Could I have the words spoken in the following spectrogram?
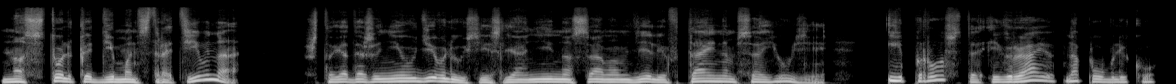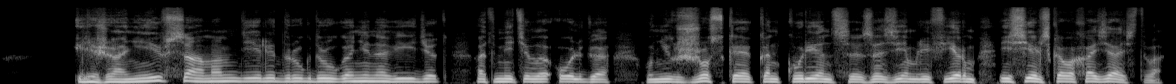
настолько демонстративно, что я даже не удивлюсь, если они на самом деле в тайном союзе и просто играют на публику. Или же они и в самом деле друг друга ненавидят, отметила Ольга. У них жесткая конкуренция за земли ферм и сельского хозяйства.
